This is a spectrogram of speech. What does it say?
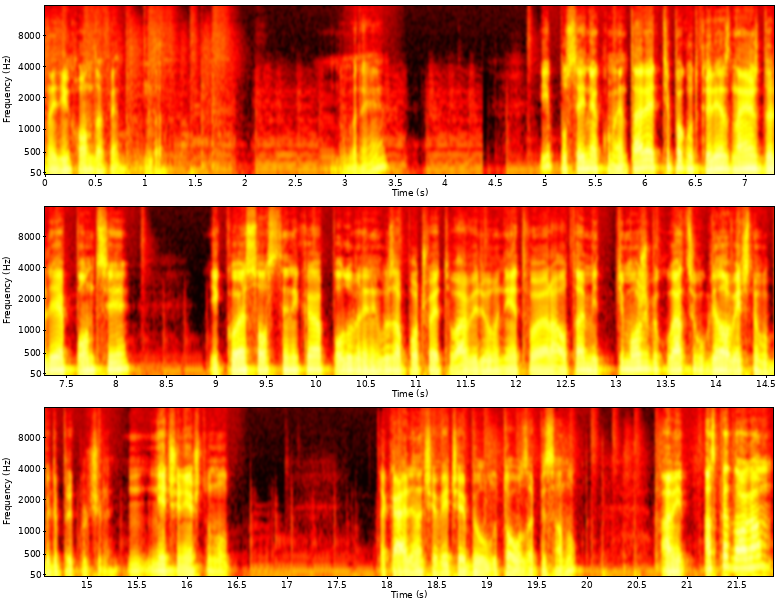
На един Honda фен. Да. Добре. И последния коментар е, ти пък откъде знаеш дали е Понци и кой е собственика, по-добре не го започва и това видео не е твоя работа. Ами ти може би когато си го гледал вече сме го били приключили. Не че нещо, но така или иначе вече е било готово записано. Ами аз предлагам,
